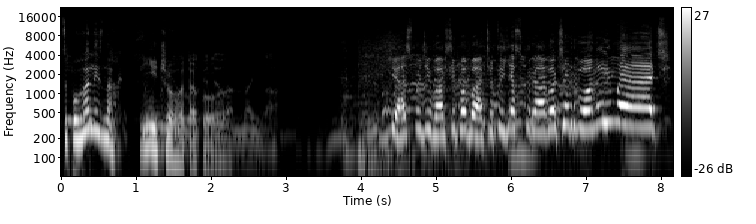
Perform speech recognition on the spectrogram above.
Це поганий знак? Нічого такого. Я сподівався побачити яскраво червоний меч!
